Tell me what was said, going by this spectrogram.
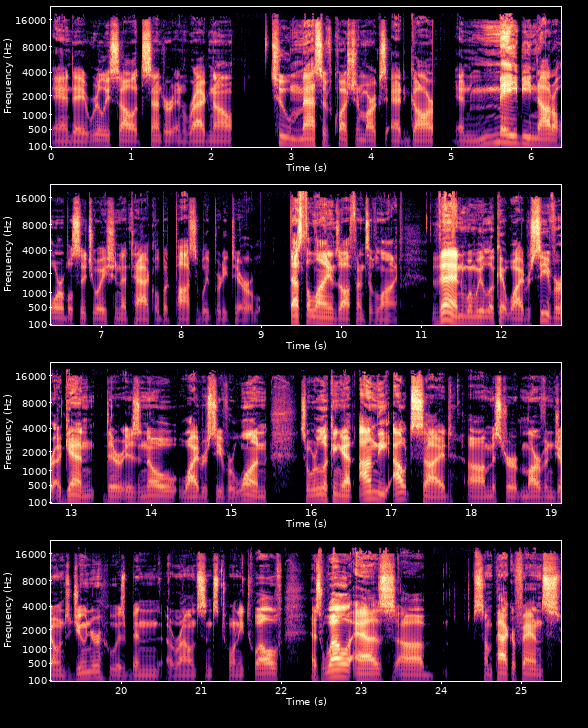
and a really solid center in Ragnow. Two massive question marks at guard and maybe not a horrible situation at tackle, but possibly pretty terrible. That's the Lions' offensive line. Then, when we look at wide receiver, again, there is no wide receiver one. So we're looking at on the outside, uh, Mr. Marvin Jones Jr., who has been around since 2012, as well as uh, some Packer fans'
